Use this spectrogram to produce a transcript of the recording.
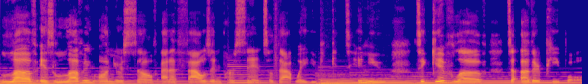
Love is loving on yourself at a thousand percent so that way you can continue to give love to other people.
